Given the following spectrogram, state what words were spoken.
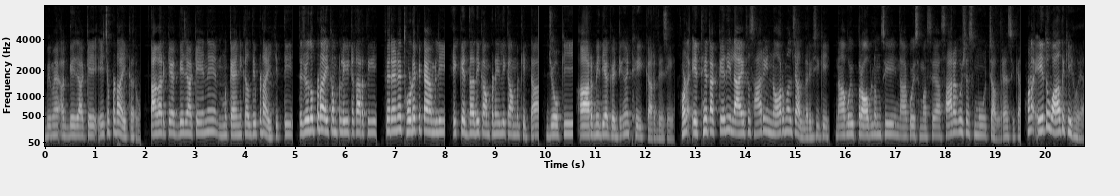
ਵੀ ਮੈਂ ਅੱਗੇ ਜਾ ਕੇ ਇਹ ਚ ਪੜ੍ਹਾਈ ਕਰੂੰ। ਤਾਂ ਕਰਕੇ ਅੱਗੇ ਜਾ ਕੇ ਇਹਨੇ ਮਕੈਨੀਕਲ ਦੀ ਪੜ੍ਹਾਈ ਕੀਤੀ ਤੇ ਜਦੋਂ ਪੜ੍ਹਾਈ ਕੰਪਲੀਟ ਕਰਤੀ, ਫਿਰ ਇਹਨੇ ਥੋੜੇ ਕਿ ਟਾਈਮ ਲਈ ਇੱਕ ਇਦਾਂ ਦੀ ਕੰਪਨੀ ਲਈ ਕੰਮ ਕੀਤਾ ਜੋ ਕਿ ਆਰਮੀ ਦੀਆਂ ਗੱਡੀਆਂ ਠੀਕ ਕਰਦੇ ਸੀ। ਹੁਣ ਇੱਥੇ ਤੱਕ ਇਹਦੀ ਲਾਈਫ ਸਾਰੀ ਨਾਰਮਲ ਚੱਲ ਰਹੀ ਸੀਗੀ। ਨਾ ਕੋਈ ਪ੍ਰੋਬਲਮ ਸੀ, ਨਾ ਕੋਈ ਸਮੱਸਿਆ, ਸਾਰਾ ਕੁਝ ਸਮੂਥ ਚੱਲ ਰਿਹਾ ਸੀਗਾ। ਹੁਣ ਇਹ ਤੋਂ ਬਾਅਦ ਕੀ ਹੋਇਆ?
